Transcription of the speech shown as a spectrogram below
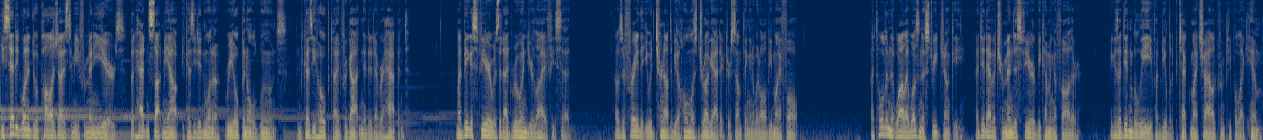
He said he'd wanted to apologize to me for many years, but hadn't sought me out because he didn't want to reopen old wounds, and because he hoped I had forgotten it had ever happened. My biggest fear was that I'd ruined your life, he said. I was afraid that you would turn out to be a homeless drug addict or something and it would all be my fault. I told him that while I wasn't a street junkie, I did have a tremendous fear of becoming a father, because I didn't believe I'd be able to protect my child from people like him.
